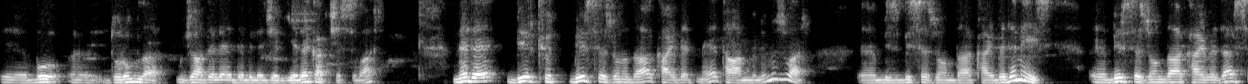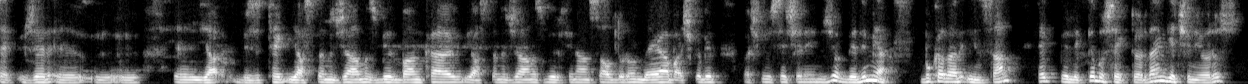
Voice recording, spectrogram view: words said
e, bu e, durumla mücadele edebilecek yedek akçesi var ne de bir kötü bir sezonu daha kaybetmeye tahammülümüz var. E, biz bir sezon daha kaybedemeyiz. E, bir sezon daha kaybedersek üzeri e, e, e, ya, bizi tek yaslanacağımız bir banka, yaslanacağımız bir finansal durum veya başka bir başka bir seçeneğimiz yok. Dedim ya bu kadar insan hep birlikte bu sektörden geçiniyoruz.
